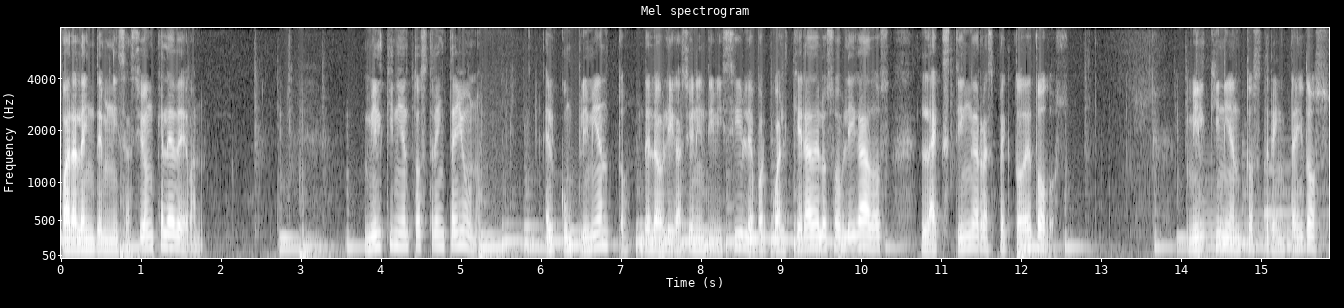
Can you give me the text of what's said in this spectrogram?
para la indemnización que le deban. 1531. El cumplimiento de la obligación indivisible por cualquiera de los obligados la extingue respecto de todos. 1532.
